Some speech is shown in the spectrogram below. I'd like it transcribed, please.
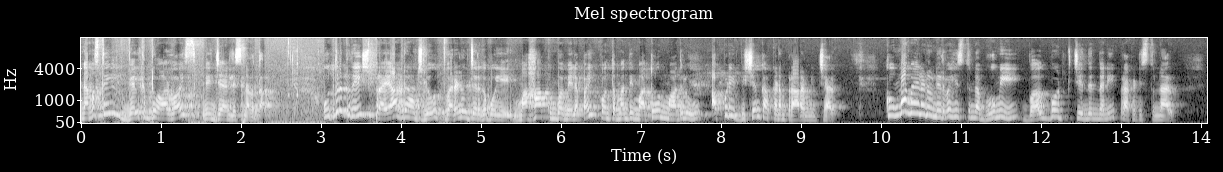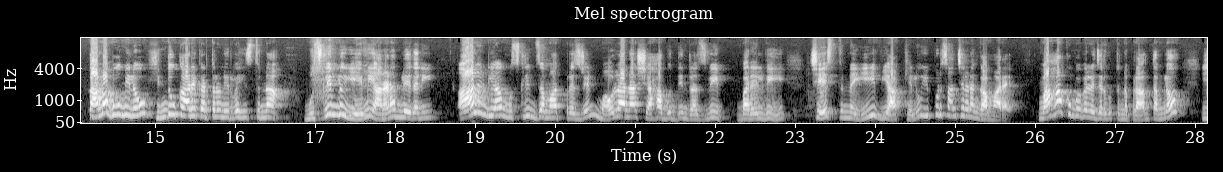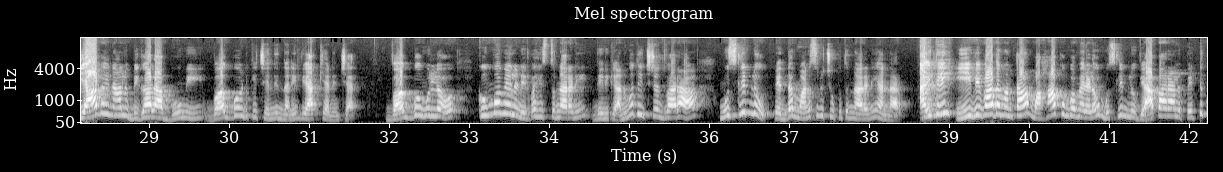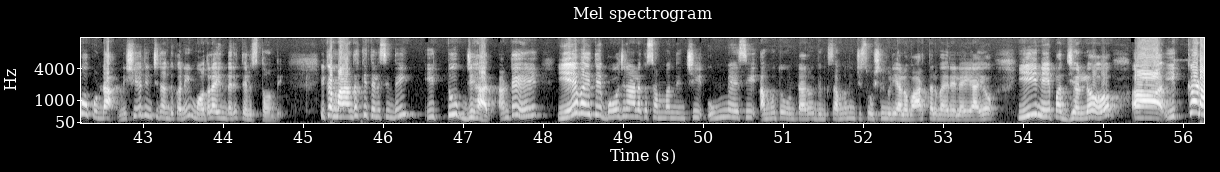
నమస్తే welcome to R voice. నేను journalist Navata. Uttar Pradesh ప్రయాగ్రాజ్లో త్వరలో జరగబోయే మహాకుంభమేళపై కొంతమంది మతోన్మాదులు అప్పుడే విషం కక్కడం ప్రారంభించారు. కుంభమేళను నిర్వహిస్తున్న భూమి వర్క్ బోర్డుకి చెందిందని ప్రకటిస్తున్నారు. తమ భూమిలో హిందూ కార్యకర్తలు నిర్వహిస్తున్న ముస్లింలు ఏమీ అనడం లేదని All India Muslim Jamaat president Maulana Shahabuddin Razvi Barelvi చేస్తున్న ఈ వ్యాఖ్యలు ఇప్పుడు సంచలనంగా మారాయి. మహాకుంభమేళ జరుగుతున్న ప్రాంతంలో యాభై నాలుగు బిగాల భూమి వర్క్ బోర్డుకి చెందిందని వ్యాఖ్యానించారు. వర్క్ భూముల్లో కుంభమేళ నిర్వహిస్తున్నారని దీనికి అనుమతించడం ద్వారా ముస్లింలు పెద్ద మనసును చూపుతున్నారని అన్నారు. అయితే ఈ వివాదమంతా మహాకుంభమేళలో ముస్లింలు వ్యాపారాలు పెట్టుకోకుండా నిషేధించినందుకని మొదలైందని తెలుస్తోంది. ఇక మనందరికీ తెలిసింది ఈ తూక్ జిహాద్. అంటే ఏవైతే భోజనాలకు సంబంధించి ఉమ్మేసి అమ్ముతూ ఉంటారో దీనికి సంబంధించి సోషల్ మీడియాలో వార్తలు వైరల్ అయ్యాయో ఈ నేపథ్యంలో ఇక్కడ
